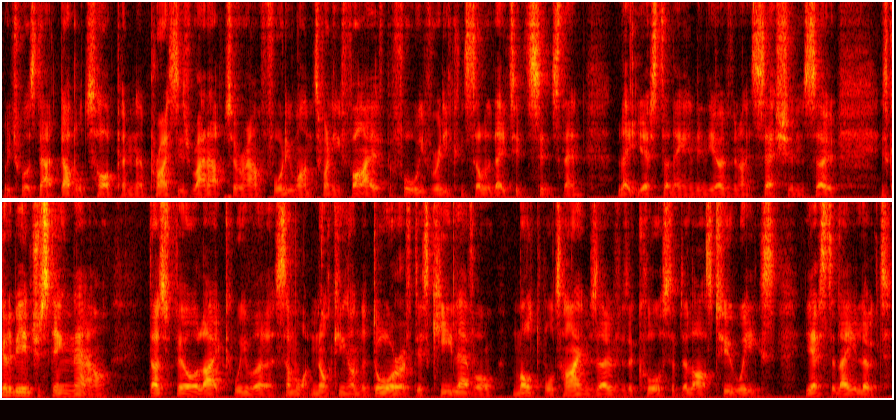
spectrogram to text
which was that double top, and the prices ran up to around 41.25 before we've really consolidated since then, late yesterday and in the overnight session. So it's going to be interesting now. Does feel like we were somewhat knocking on the door of this key level multiple times over the course of the last two weeks. Yesterday looked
